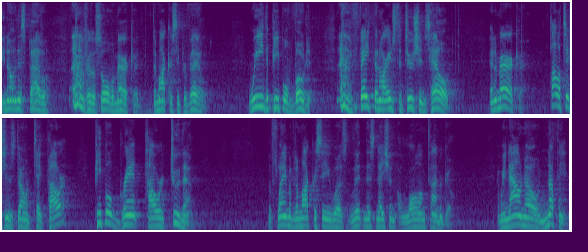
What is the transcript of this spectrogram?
You know, in this battle for the soul of America, democracy prevailed. We, the people, voted. Faith in our institutions held. In America, politicians don't take power, people grant power to them. The flame of democracy was lit in this nation a long time ago. And we now know nothing,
